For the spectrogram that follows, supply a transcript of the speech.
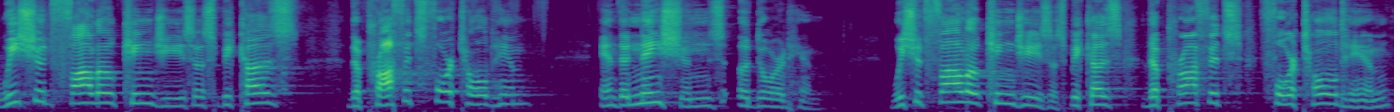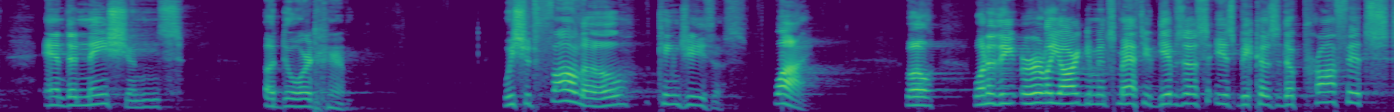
we should follow King Jesus because the prophets foretold him, and the nations adored him. We should follow King Jesus because the prophets foretold him, and the nations adored him. We should follow King Jesus. Why? Well, one of the early arguments Matthew gives us is because the prophets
